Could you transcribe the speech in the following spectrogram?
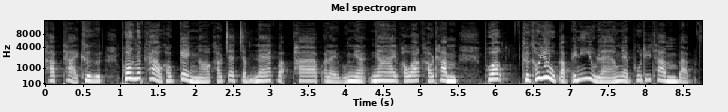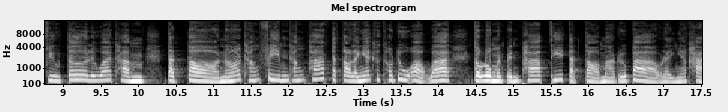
ภาพถ่ายคือ พวกนักข่าวเขาเก่งเนาะเขาจะจำแนกแบบภาพอะไรพวกเนี้ยง่าย เพราะว่าเขาทำพวกคือเขาอยู่กับไอ้นี่อยู่แล้วไงผู้ที่ทำแบบฟิลเตอร์หรือว่าทำตัดต่อเนาะทั้งฟิล์มทั้งภาพตัดต่ออะไรเงี้ยคือเขาดูออกว่าตกลงมันเป็นภาพที่ตัดต่อมาหรือเปล่าอะไรเงี้ยค่ะ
